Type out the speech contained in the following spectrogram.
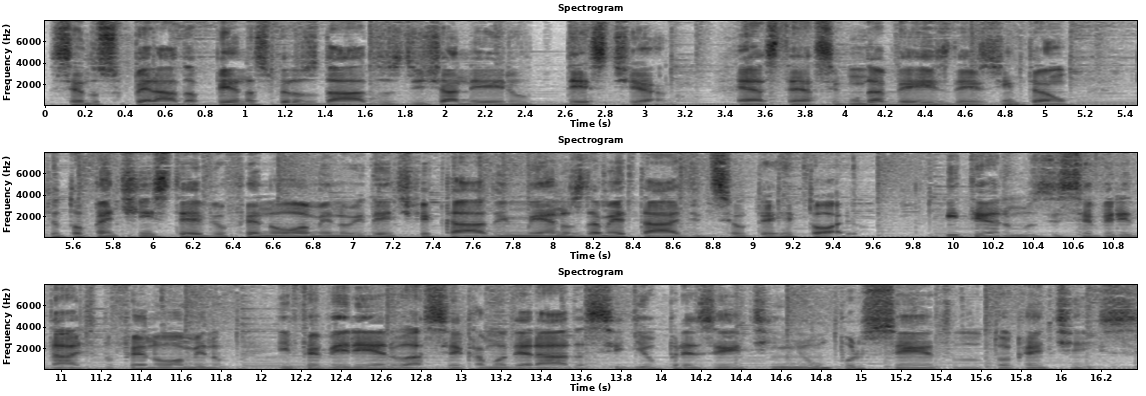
sendo superado apenas pelos dados de janeiro deste ano. Esta é a segunda vez desde então que o Tocantins teve o fenômeno identificado em menos da metade de seu território. Em termos de severidade do fenômeno, em fevereiro a seca moderada seguiu presente em 1% do Tocantins.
